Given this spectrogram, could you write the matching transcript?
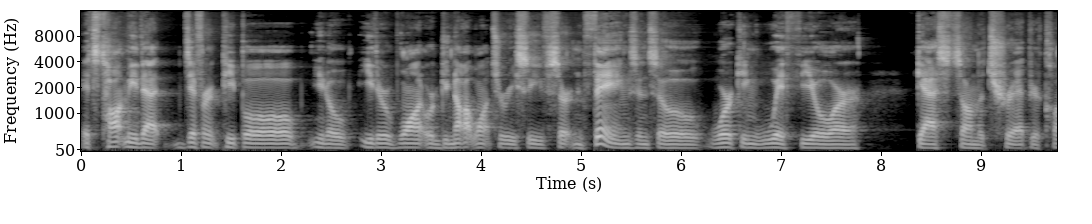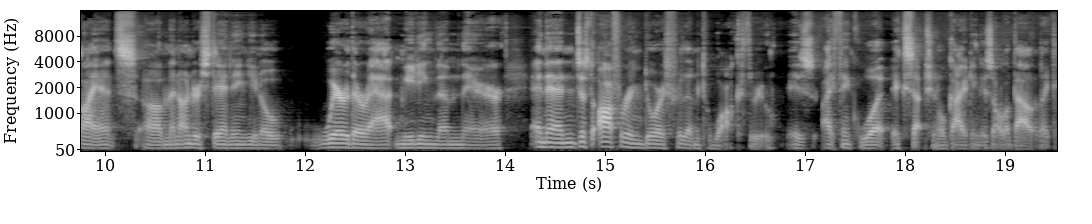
it's taught me that different people, you know, either want or do not want to receive certain things. And so working with your guests on the trip, your clients, um, and understanding, you know, where they're at, meeting them there, and then just offering doors for them to walk through is, I think, what exceptional guiding is all about. Like,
